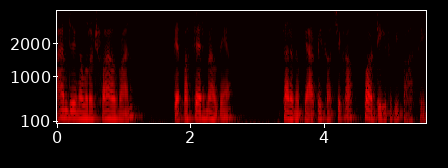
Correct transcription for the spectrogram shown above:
I am doing a little trial run ਤੇ ਆਪਾਂ ਫਿਰ ਮਿਲਦੇ ਹਾਂ। ਸਾਰਿਆਂ ਨੂੰ ਪਿਆਰ ਭਰੀ ਸਤਿ ਸ਼੍ਰੀ ਅਕਾਲ। ਤੁਹਾਡੀ ਰੂਬੀ ਬਾਸੀ।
